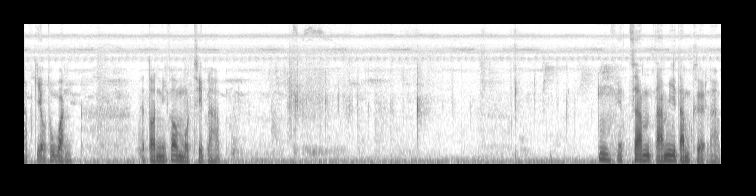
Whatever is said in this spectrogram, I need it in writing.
ครับ เกี่ยวทุกวัน แต่ตอนนี้ก็หมดสิทธิ์แล้วครับอืมเฮ็ดซ้ำตามมีตามเกิดนะครับ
